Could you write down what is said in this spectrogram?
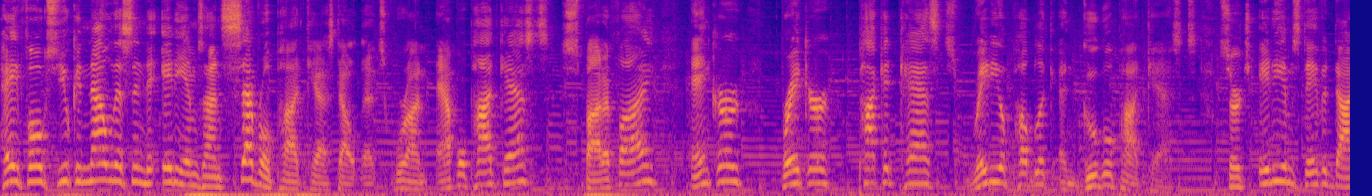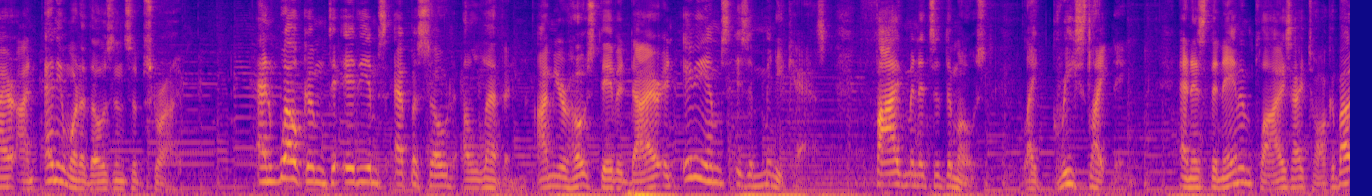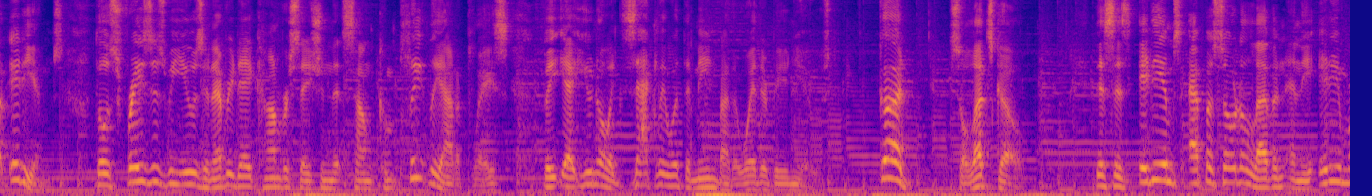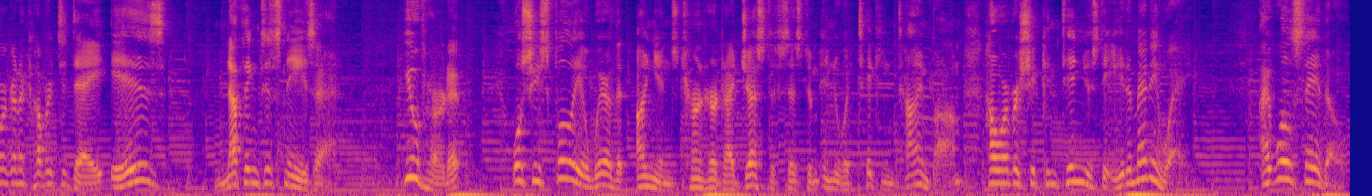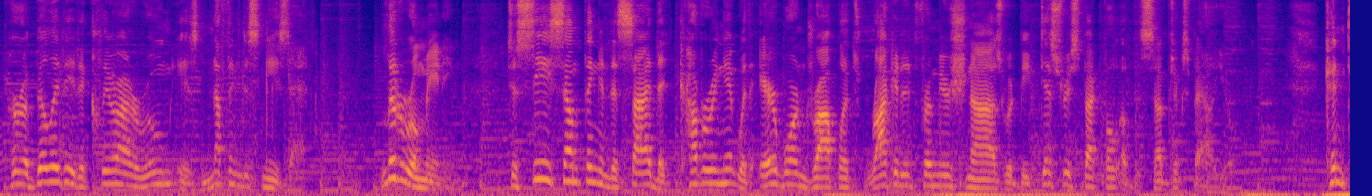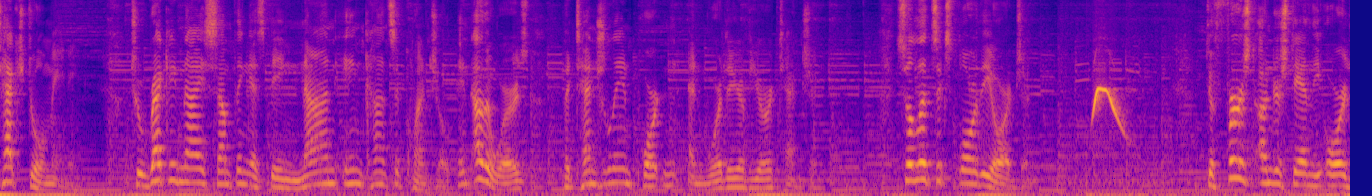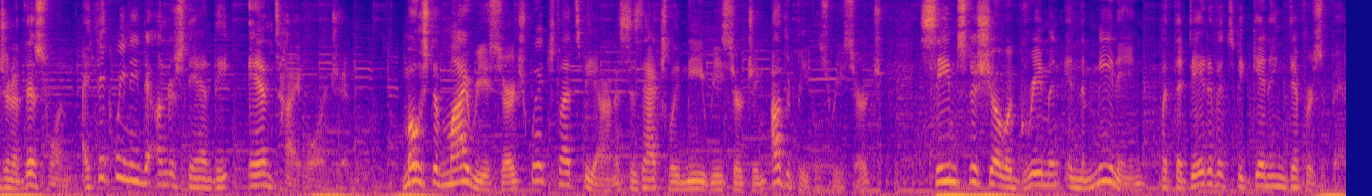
Hey, folks, you can now listen to idioms on several podcast outlets. We're on Apple Podcasts, Spotify, Anchor, Breaker, Pocket Casts, Radio Public, and Google Podcasts. Search Idioms David Dyer on any one of those and subscribe. And welcome to Idioms episode 11. I'm your host, David Dyer, and Idioms is a mini cast, five minutes at the most, like grease lightning. And as the name implies, I talk about idioms, those phrases we use in everyday conversation that sound completely out of place, but yet you know exactly what they mean by the way they're being used. Good, so let's go. This is Idioms episode 11, and the idiom we're going to cover today is nothing to sneeze at. You've heard it. Well, she's fully aware that onions turn her digestive system into a ticking time bomb, however, she continues to eat them anyway. I will say, though, her ability to clear out a room is nothing to sneeze at. Literal meaning to see something and decide that covering it with airborne droplets rocketed from your schnoz would be disrespectful of the subject's value. Contextual meaning to recognize something as being non inconsequential, in other words, potentially important and worthy of your attention. So let's explore the origin. To first understand the origin of this one, I think we need to understand the anti origin. Most of my research, which let's be honest is actually me researching other people's research, seems to show agreement in the meaning, but the date of its beginning differs a bit.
